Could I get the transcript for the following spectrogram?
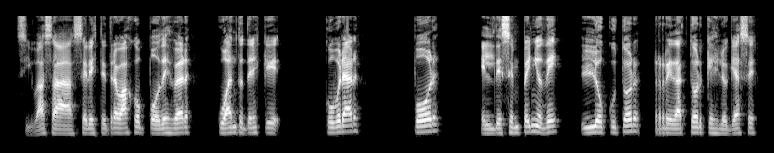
si vas a hacer este trabajo, podés ver cuánto tenés que cobrar por el desempeño de locutor-redactor, que es lo que hace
